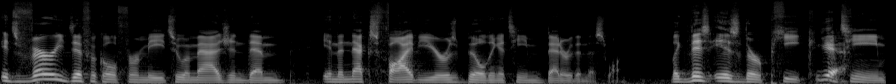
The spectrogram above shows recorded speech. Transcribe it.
It's very difficult for me to imagine them in the next five years building a team better than this one. Like this is their peak Yeah. team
